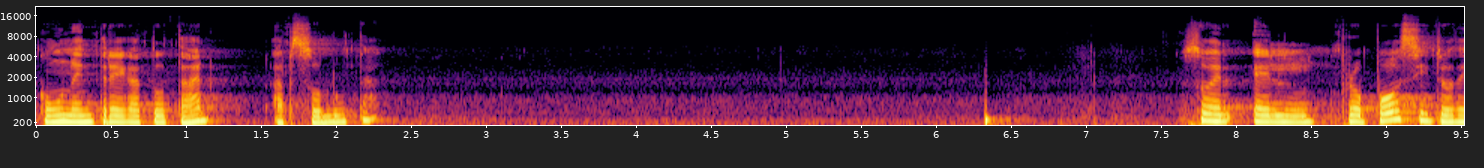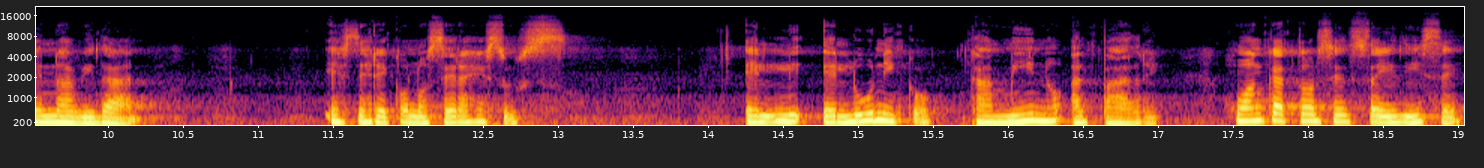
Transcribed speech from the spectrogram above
con una entrega total, absoluta. El, propósito de Navidad es de reconocer a Jesús, el, el único camino al Padre. Juan 14, 6 dice,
